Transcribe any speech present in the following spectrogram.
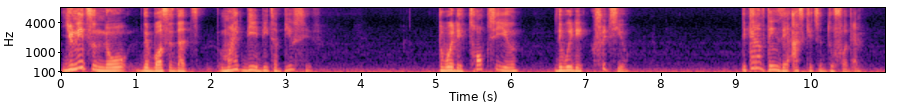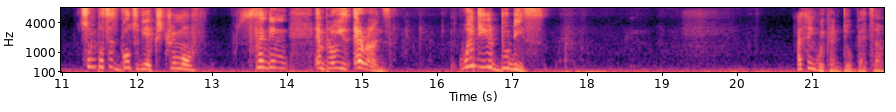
you need to know the bosses that might be a bit abusive. The way they talk to you, the way they treat you, the kind of things they ask you to do for them. Some bosses go to the extreme of sending employees errands. Why do you do this? I think we can do better.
